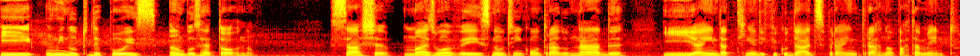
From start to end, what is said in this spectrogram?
e, um minuto depois, ambos retornam. Sasha, mais uma vez, não tinha encontrado nada e ainda tinha dificuldades para entrar no apartamento.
